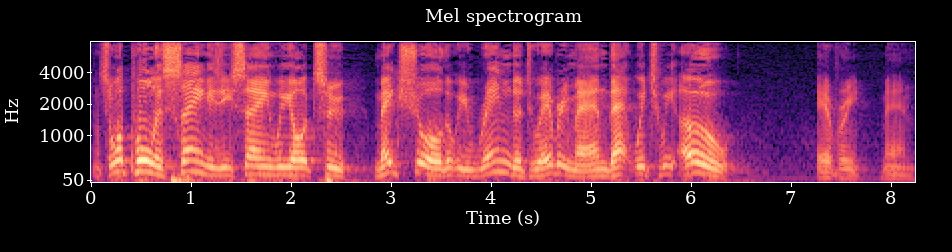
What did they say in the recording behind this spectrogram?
And so, what Paul is saying is he's saying we ought to make sure that we render to every man that which we owe every man.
